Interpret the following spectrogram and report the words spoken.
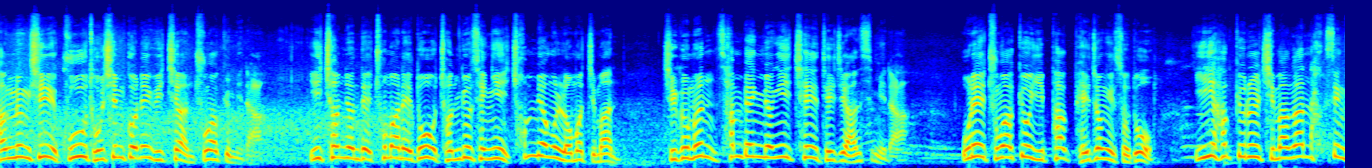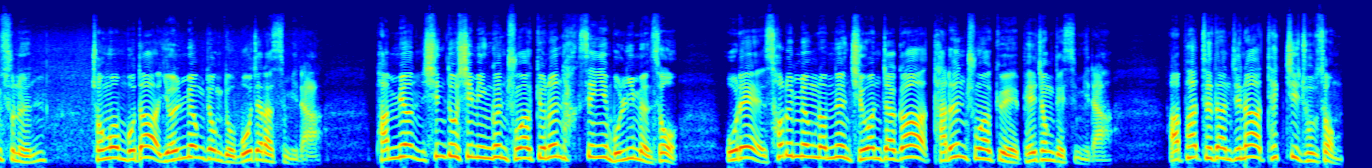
강릉시 구도심권에 위치한 중학교입니다. 2000년대 초만 해도 전교생이 1000명을 넘었지만 지금은 300명이 채 되지 않습니다. 올해 중학교 입학 배정에서도 이 학교를 지망한 학생 수는 정원보다 10명 정도 모자랐습니다. 반면 신도심 인근 중학교는 학생이 몰리면서 올해 30명 넘는 지원자가 다른 중학교에 배정됐습니다. 아파트 단지나 택지 조성,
